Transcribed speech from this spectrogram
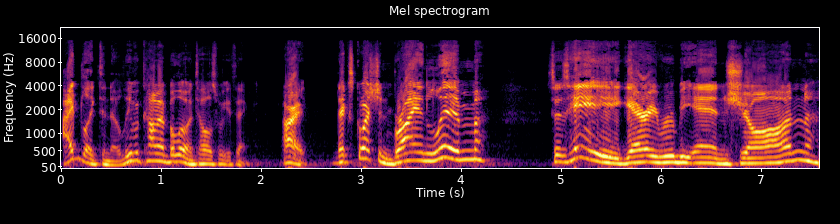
I'd like to know. Leave a comment below and tell us what you think. All right, next question. Brian Lim says, "Hey, Gary, Rubi, and Sean.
